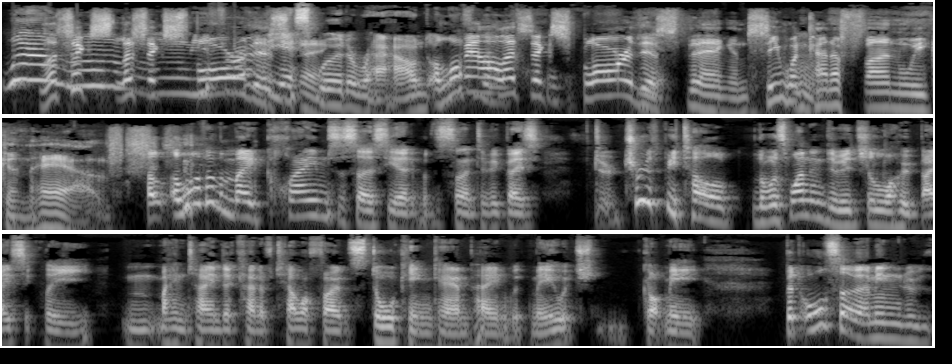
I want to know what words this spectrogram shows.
Well, let's ex- let's explore this the S word around. A lot well, them, let's explore this yeah. thing and see what mm. kind of fun we can have. a, a, lot of them made claims associated with the scientific base. Truth be told, there was one individual who basically maintained a kind of telephone stalking campaign with me, which got me but also, I mean,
